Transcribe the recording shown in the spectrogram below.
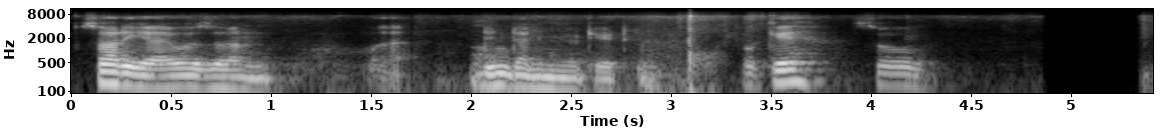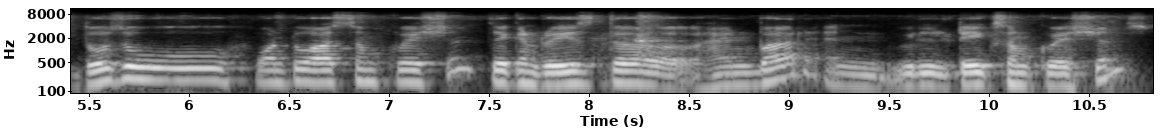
Sorry, I was on, didn't unmute it. Okay, so those who want to ask some questions, they can raise the handbar and we'll take some questions.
